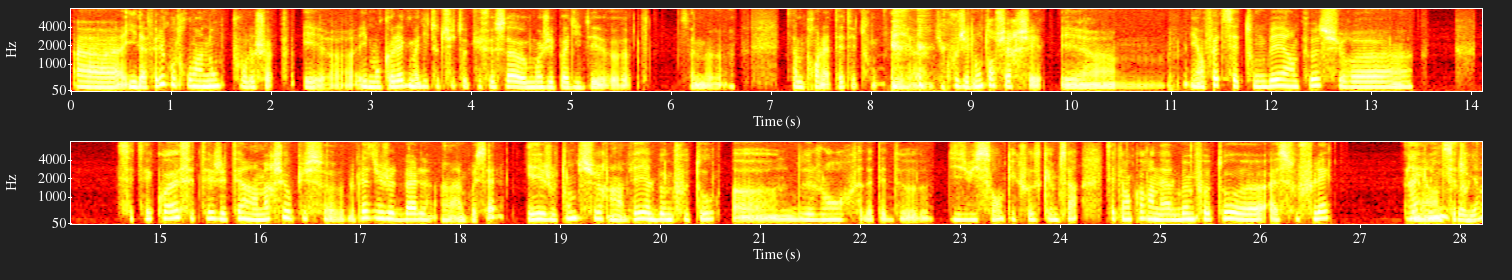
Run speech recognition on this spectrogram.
Euh, il a fallu qu'on trouve un nom pour le shop. Et, euh, et mon collègue m'a dit tout de suite Tu fais ça, moi j'ai pas d'idée, euh, ça, me, ça me prend la tête et tout. Et du coup, j'ai longtemps cherché. Et, et en fait, c'est tombé un peu sur c'était quoi? C'était j'étais à un marché aux puces, euh, la place du jeu de balle, euh, à Bruxelles et je tombe sur un vieil album photo, euh, de genre ça datait de 1800, quelque chose comme ça. C'était encore un album photo, à soufflet Ah un de ces trucs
